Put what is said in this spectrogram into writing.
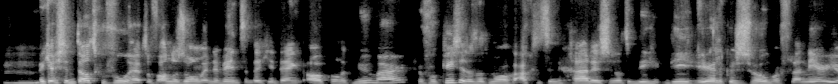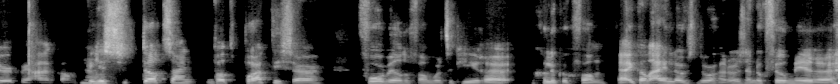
Mhm. Weet je, als je dat gevoel hebt, of andersom in de winter, dat je denkt, oh, kon ik nu maar ervoor kiezen dat het morgen 28 graden is, zodat ik die, die heerlijke zomerflaneerjurk weer aan kan. Ja. Weet je, dat zijn wat praktischer voorbeelden van, word ik hier eh, gelukkig van. Ja, ik kan eindeloos doorgaan hoor, er zijn nog veel meer eh,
